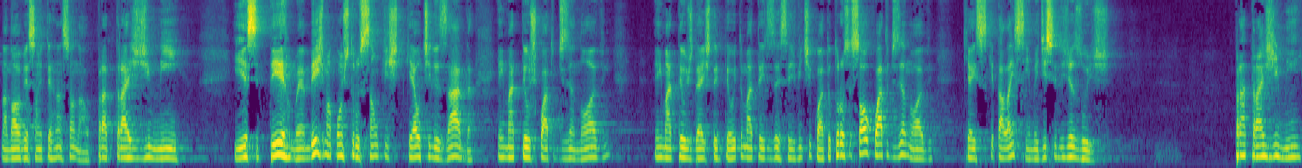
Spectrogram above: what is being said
na nova versão internacional, para trás de mim. E esse termo é a mesma construção que, que é utilizada em Mateus 4,19, em Mateus 10, 38 e Mateus 16, 24. Eu trouxe só o 4,19, que é isso que está lá em cima. E disse-lhe Jesus: Para trás de mim,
